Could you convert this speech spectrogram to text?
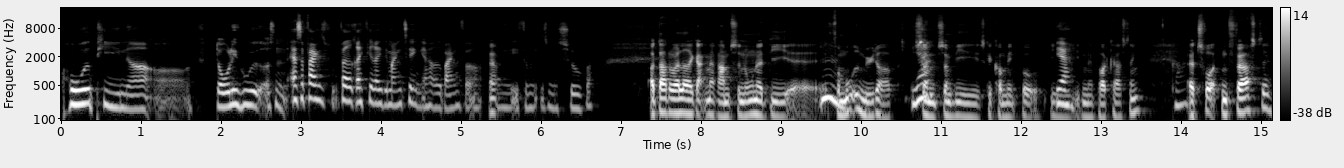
hovedpiner og dårlig hud og sådan. Altså faktisk været rigtig, rigtig mange ting, jeg har været bange for Ja. øh, i forbindelse med sukker. Og der er du allerede i gang med at ramse nogle af de øh, mm. formodede myter op, Ja. som, som vi skal komme ind på i, Ja. i den her podcast. Ikke? Godt. Jeg tror, at den første,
